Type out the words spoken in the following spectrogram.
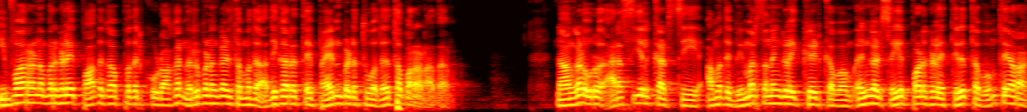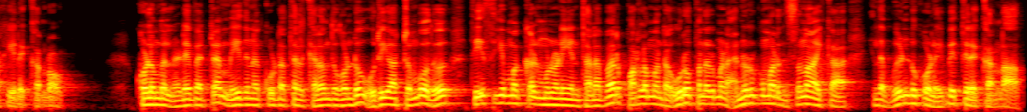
இவ்வாறானவர்களை பாதுகாப்பதற்கூடாக நிறுவனங்கள் தமது அதிகாரத்தை பயன்படுத்துவது தவறானது. நாங்கள் ஒரு அரசியல் கட்சி நமது விமர்சனங்களை கேட்கவும் எங்கள் செயற்பாடுகளை திருத்தவும் தயாராக இருக்கின்றோம். கொழும்பில் நடைபெற்ற மீதின கூட்டத்தில் கலந்து கொண்டு உரையாற்றும் போது தேசிய மக்கள் முன்னணியின் தலைவர் பாராளுமன்ற உறுப்பினர்மன் அனுர்குமார் திசநாய்க்கா இந்த வேண்டுகோளை வைத்திருக்கின்றார்.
